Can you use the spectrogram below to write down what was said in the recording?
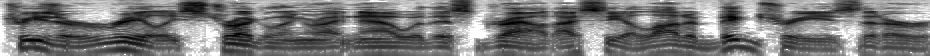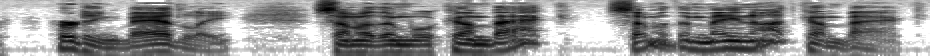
Trees are really struggling right now with this drought. I see a lot of big trees that are hurting badly. Some of them will come back, some of them may not come back.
